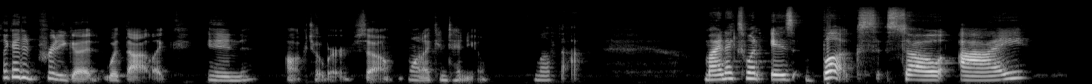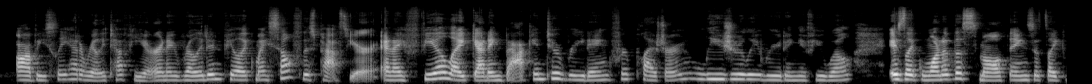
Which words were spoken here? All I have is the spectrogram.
feel like I did pretty good with that like in October. So want to continue. Love that. My next one is books. So I obviously had a really tough year and I really didn't feel like myself this past year. And I feel like getting back into reading for pleasure, leisurely reading, if you will, is like one of the small things that's like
